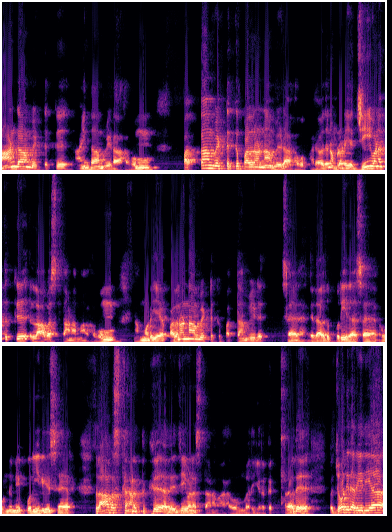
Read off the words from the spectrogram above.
நான்காம் வீட்டுக்கு ஐந்தாம் வீடாகவும் பத்தாம் வீட்டுக்கு பதினொன்னாம் வீடாகவும் அதாவது நம்மளுடைய ஜீவனத்துக்கு லாபஸ்தானமாகவும் நம்முடைய பதினொன்னாம் வீட்டுக்கு பத்தாம் வீடு. சார் ஏதாவது புரியுதா சார்? ஒண்ணுமே புரியலையே சார். லாபஸ்தானத்துக்கு அது ஜீவனஸ்தானமாகவும் வருகிறது. அதாவது இப்போ ஜோதிட ரீதியாக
